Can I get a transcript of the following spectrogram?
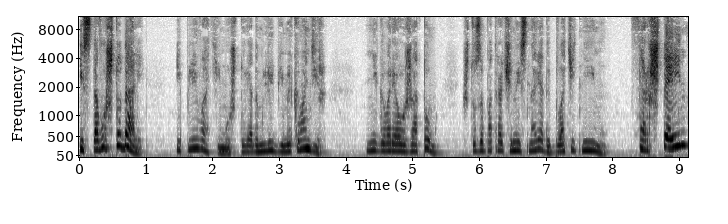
Из того, что дали. И плевать ему, что рядом любимый командир, не говоря уже о том, что за потраченные снаряды платить не ему». Ферштейн?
